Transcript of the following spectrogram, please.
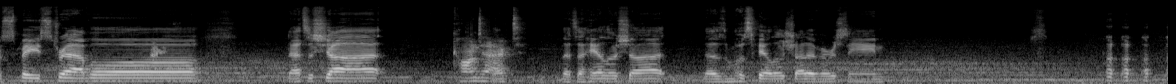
Space travel. That's a shot. Contact. That's a Halo shot. That is the most Halo shot I've ever seen.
